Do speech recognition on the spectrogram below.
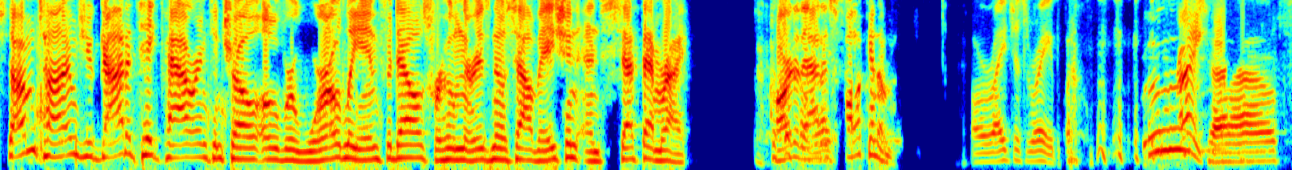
Sometimes you got to take power and control over worldly infidels for whom there is no salvation and set them right. Part of that is fucking them. Or righteous rape. Ooh, Right. child.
